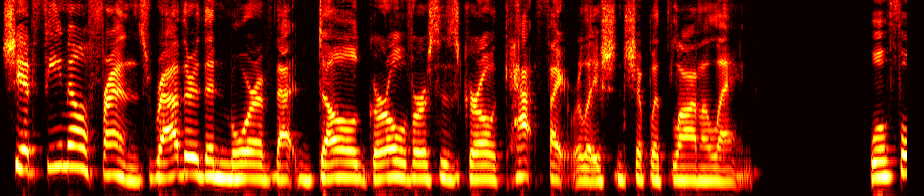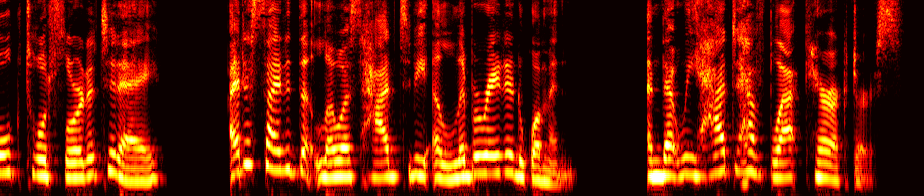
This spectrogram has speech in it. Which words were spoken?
She had female friends rather than more of that dull girl versus girl catfight relationship with Lana Lang. Woolfolk told Florida Today, I decided that Lois had to be a liberated woman and that we had to have black characters.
